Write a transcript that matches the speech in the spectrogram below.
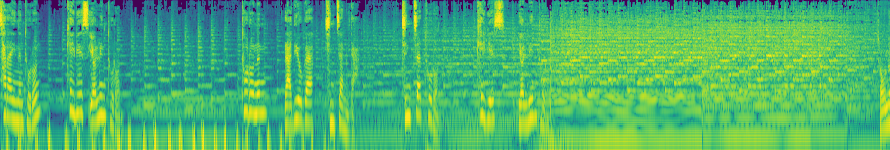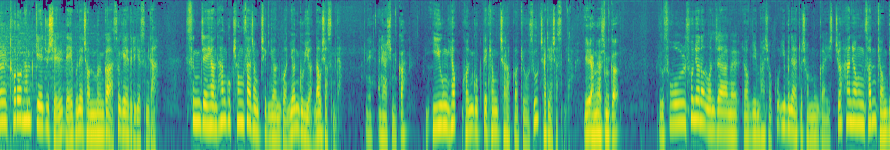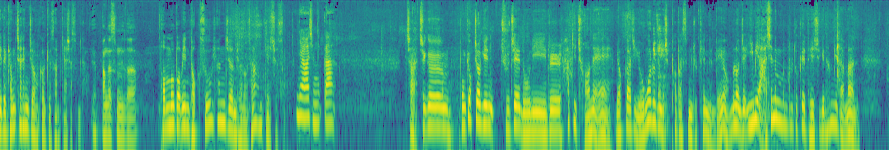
살아있는 토론, KBS 열린 토론. 토론은 라디오가 진짜입니다. 진짜 토론, KBS 열린 토론. 자, 오늘 토론 함께 해주실 네 분의 전문가 소개해 드리겠습니다. 승재현 한국형사정책연구원 연구위원 나오셨습니다. 네, 안녕하십니까. 이웅혁 건국대 경찰학과 교수 자리하셨습니다. 예, 안녕하십니까. 그리고 서울 소년원 원장을 역임하셨고 이 분야의 또 전문가이시죠. 한영선 경기대 경찰행정학과 교수 함께 하셨습니다. 예, 반갑습니다. 법무법인 덕수 현지연 변호사 함께 해주셨습니다. 안녕하십니까. 자, 지금 본격적인 주제 논의를 하기 전에 몇 가지 용어를 좀 짚어봤으면 좋겠는데요. 물론 이제 이미 아시는 분들도 꽤 되시긴 합니다만, 어,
